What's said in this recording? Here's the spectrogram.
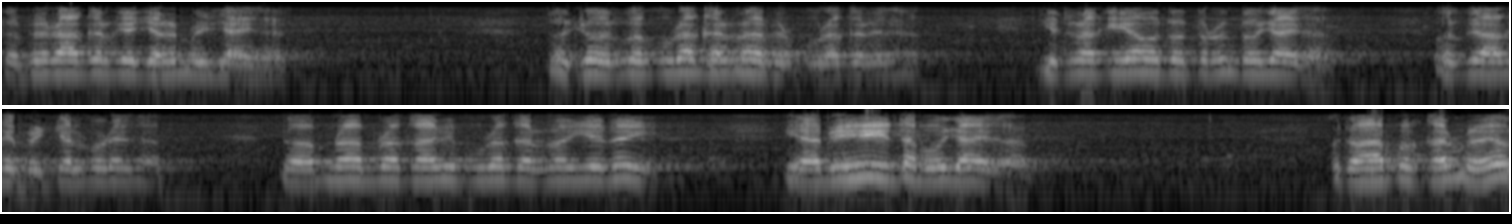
तो फिर आकर के जन्म मिल जाएगा। तो जो उसको पूरा करना है, फिर पूरा करेगा। जितना किया हो तो तुरंत हो जाएगा। उसके आगे फिर चल पड़ेगा। तो अपना अपना कार्य पूरा करना ये नहीं, कि अभी ही तब हो जाएगा। तो आपका कर्म है,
